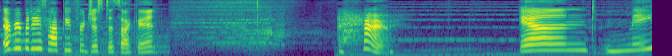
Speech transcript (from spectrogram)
everybody's happy for just a second. Huh. And maybe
